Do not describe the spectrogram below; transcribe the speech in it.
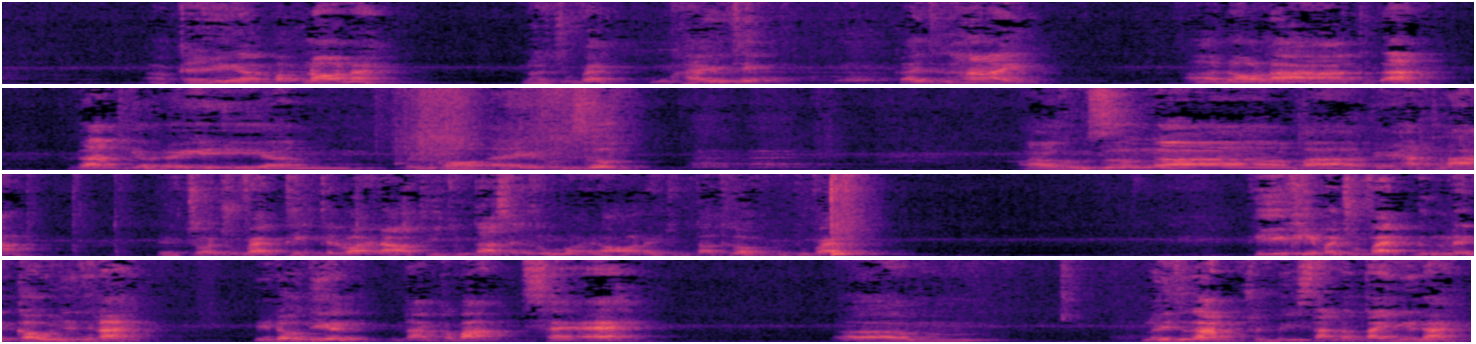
à, cái bắp non này là chú vẹt cũng khá yêu thích. Cái thứ hai đó là thức ăn. Thức ăn thì ở đây thì mình có cái hướng dương. Hướng dương và cái hạt láng. Để cho chú vẹt thích cái loại nào thì chúng ta sẽ dùng loại đó để chúng ta thưởng cho chú vẹt. Thì khi mà chú vẹt đứng lên cầu như thế này, thì đầu tiên là các bạn sẽ lấy thức ăn chuẩn bị sẵn ở tay như này.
